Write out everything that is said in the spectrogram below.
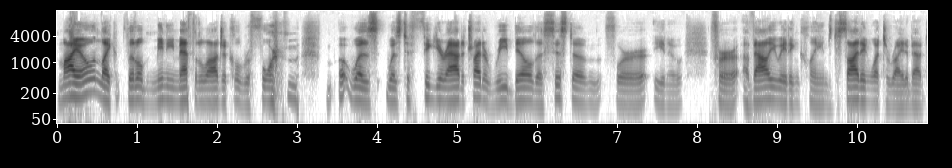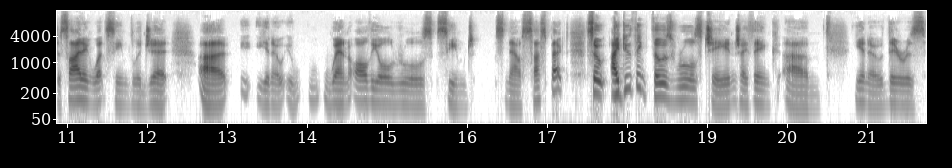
my own like little mini methodological reform was was to figure out to try to rebuild a system for you know for evaluating claims, deciding what to write about, deciding what seemed legit. Uh, you know, when all the old rules seemed now suspect. So I do think those rules change. I think um, you know there was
